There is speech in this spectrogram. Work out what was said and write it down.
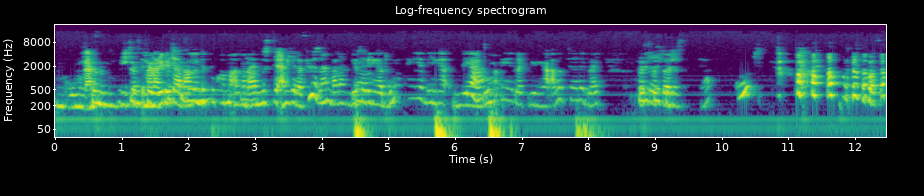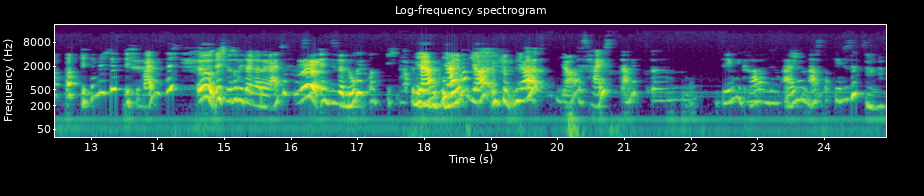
Im Groben und Ganzen, wie ich das in meiner Filterwache mitbekomme. Also von daher müsste ihr eigentlich ja dafür sein, weil dann gibt es ja. Weniger Drogenabhängige, weniger, weniger Ja. Drogenabhängige, gleich weniger Asoziale, gleich besseres deutsches- Ja, gut. Ähnliches. Ich weiß es nicht. Ich versuche mich da gerade reinzufuchsen in diese Logik und ich habe ja, Probleme. ja, ja, ja, ja, ja. Das heißt, damit ähm, sehen die gerade an dem eigenen Ast, auf dem sie sitzen,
